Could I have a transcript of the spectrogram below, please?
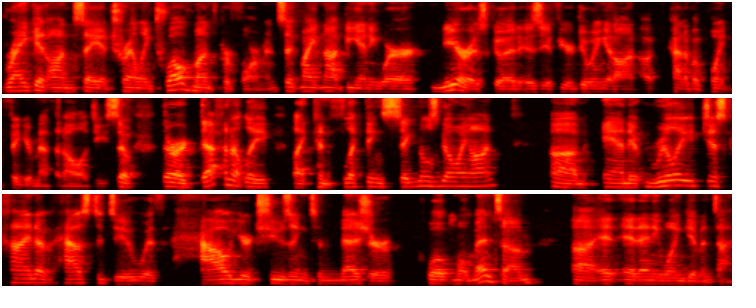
rank it on, say, a trailing 12 month performance, it might not be anywhere near as good as if you're doing it on a kind of a point and figure methodology. So there are definitely like conflicting signals going on. Um, and it really just kind of has to do with how you're choosing to measure, quote, momentum uh, at, at any one given time.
